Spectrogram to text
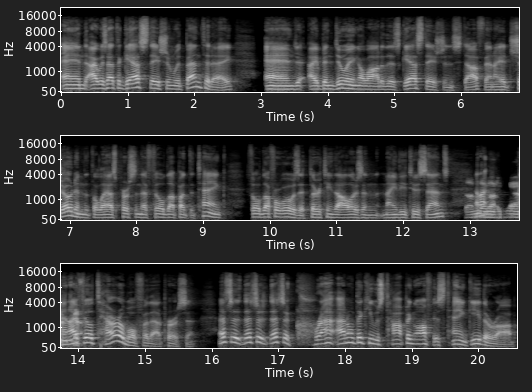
And I was at the gas station with Ben today, and I've been doing a lot of this gas station stuff. And I had showed him that the last person that filled up at the tank up for what was it, thirteen dollars and ninety two cents. And I, like and I feel terrible for that person. That's a that's a that's a crap. I don't think he was topping off his tank either, Rob.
